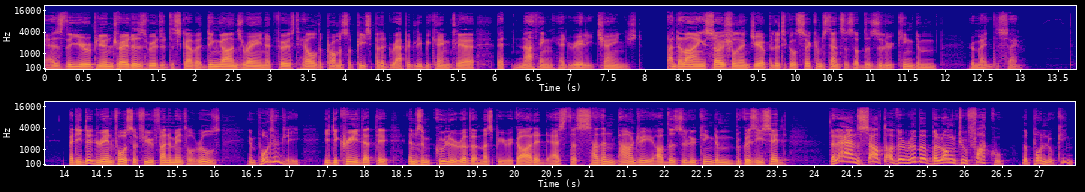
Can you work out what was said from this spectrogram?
As the European traders were to discover, Dingaan's reign at first held the promise of peace, but it rapidly became clear that nothing had really changed. Underlying social and geopolitical circumstances of the Zulu kingdom remained the same. But he did reinforce a few fundamental rules. Importantly, he decreed that the Mzimkhulu River must be regarded as the southern boundary of the Zulu kingdom because he said, The land south of the river belonged to Faku, the Pondu king.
